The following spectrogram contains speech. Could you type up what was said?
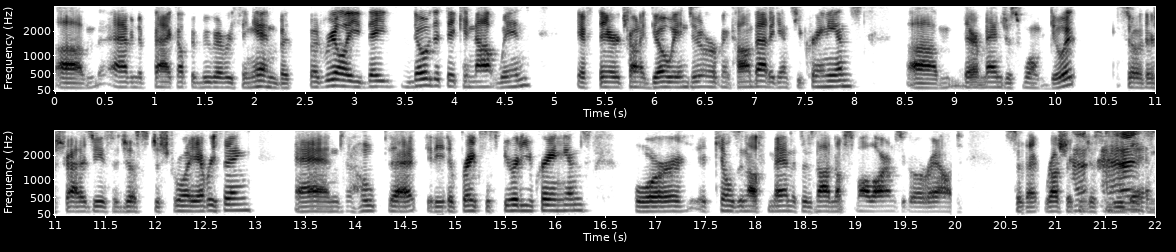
um, having to pack up and move everything in. But but really, they know that they cannot win if they're trying to go into urban combat against Ukrainians. Um, their men just won't do it. So their strategy is to just destroy everything and hope that it either breaks the spirit of Ukrainians or it kills enough men that there's not enough small arms to go around so that Russia can just has,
